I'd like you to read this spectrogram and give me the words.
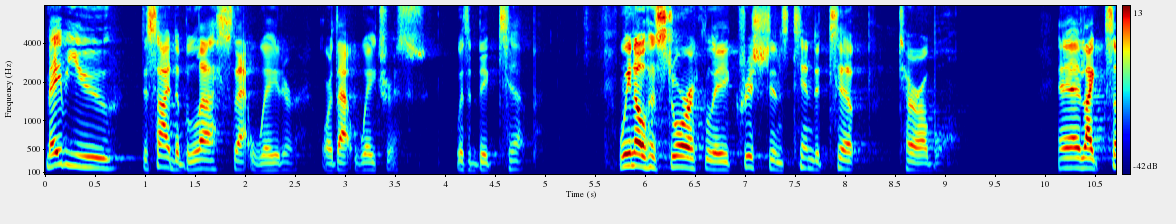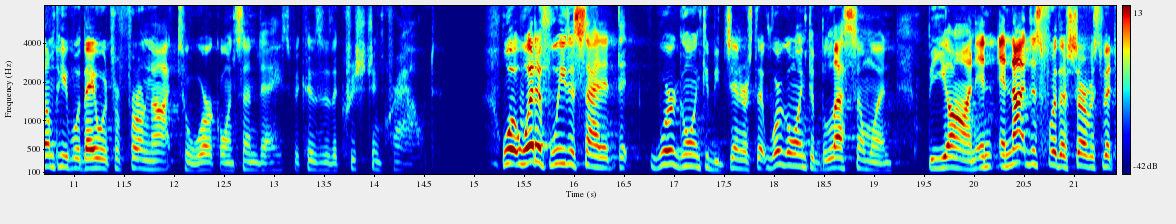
Maybe you decide to bless that waiter or that waitress with a big tip. We know historically Christians tend to tip terrible. And like some people, they would prefer not to work on Sundays because of the Christian crowd. What if we decided that we're going to be generous, that we're going to bless someone beyond, and, and not just for their service, but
